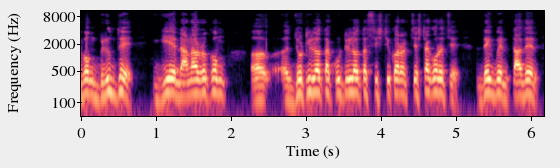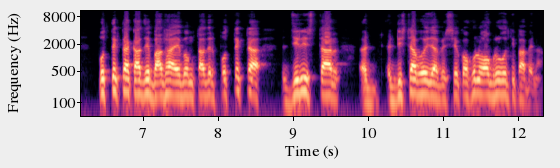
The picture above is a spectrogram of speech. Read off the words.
এবং বিরুদ্ধে গিয়ে নানা রকম জটিলতা, কুটিলতা সৃষ্টি করার চেষ্টা করেছে, দেখবেন তাদের প্রত্যেকটা কাজে বাধা এবং তাদের প্রত্যেকটা জিনিস তার ডিস্টার্ব হয়ে যাবে, সে কখনো অগ্রগতি পাবে না।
